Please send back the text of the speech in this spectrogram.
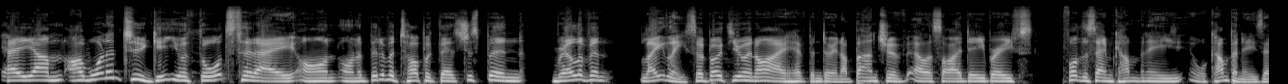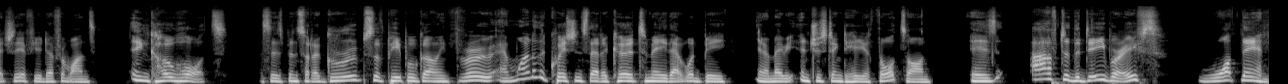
Yeah. Hey, um, I wanted to get your thoughts today on on a bit of a topic that's just been relevant lately. So both you and I have been doing a bunch of LSI debriefs for the same company or companies, actually, a few different ones in cohorts. So there's been sort of groups of people going through, and one of the questions that occurred to me that would be, you know, maybe interesting to hear your thoughts on is after the debriefs, what then?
